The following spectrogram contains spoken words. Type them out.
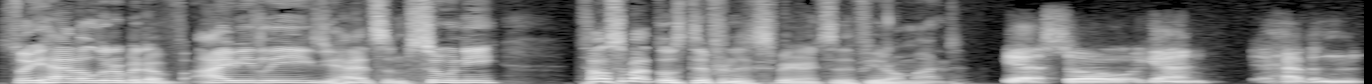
So you had a little bit of Ivy Leagues, you had some SUNY. Tell us about those different experiences, if you don't mind. Yeah. So again, having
